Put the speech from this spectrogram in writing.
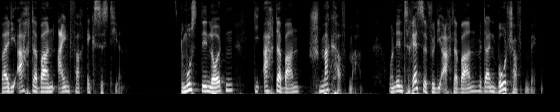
weil die Achterbahnen einfach existieren. Du musst den Leuten die Achterbahn schmackhaft machen und Interesse für die Achterbahn mit deinen Botschaften wecken.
